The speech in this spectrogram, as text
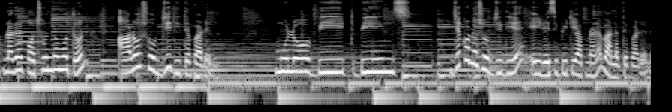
আপনাদের পছন্দ মতন আরও সবজি দিতে পারেন। মূলো, বিট, বিনস যে কোনো সবজি দিয়ে এই রেসিপিটি আপনারা বানাতে পারেন।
